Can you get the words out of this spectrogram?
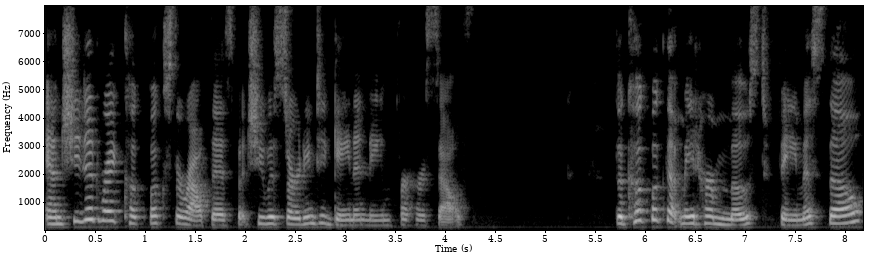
And she did write cookbooks throughout this, but she was starting to gain a name for herself. The cookbook that made her most famous, though,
